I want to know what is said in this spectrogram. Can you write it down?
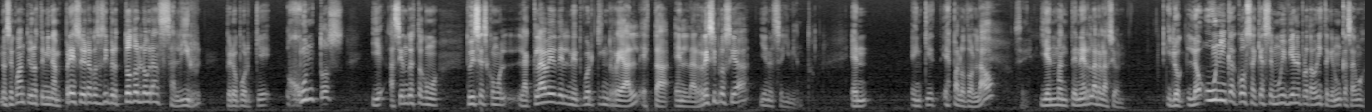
no sé cuánto, y unos terminan presos y otra cosa así, pero todos logran salir, pero porque juntos y haciendo esto como, tú dices, como la clave del networking real está en la reciprocidad y en el seguimiento. En, en que es para los dos lados Sí. y en mantener la relación. Y lo- la única cosa que hace muy bien el protagonista, que nunca sabemos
